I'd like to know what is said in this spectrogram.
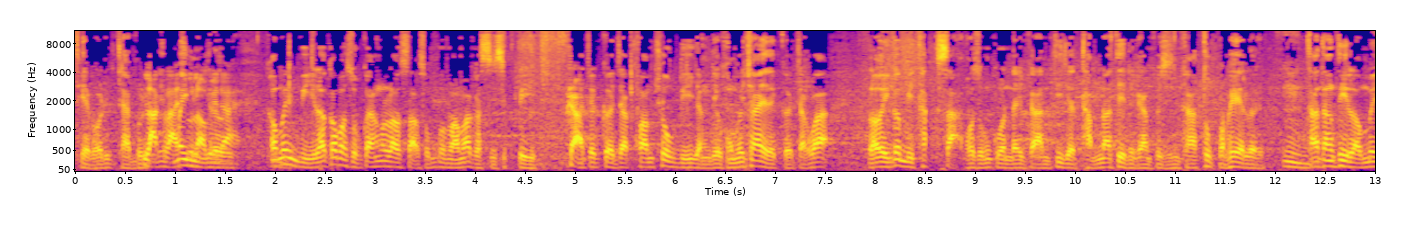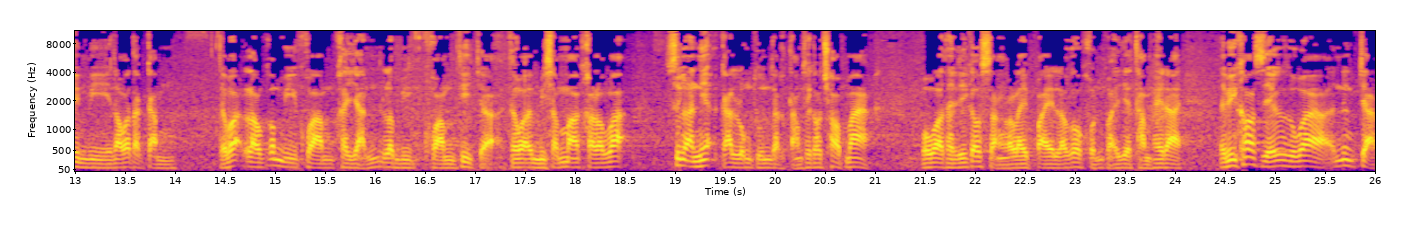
แถบบริแถบบริหลากหลายไม่สู้มีเราไม่เลได้ยเขาไม่มีแล้วก็ประสบการณ์ของเราสะสมกันมามากกว่า 40 ปีครับ อาจจะเกิดจากความโชคดีอย่างเดียวคงไม่ใช่แต่เกิดจากว่าเราเองก็มีทักษะพอสมควรในการที่จะทำหน้าที่ในการผลิตสินค้าทุกประเภทเลยอืมทั้งทั้งที่เราไม่มีนวัตกรรม แต่ว่าเราก็มีความขยันเรามีความที่จะแต่ว่ามีสัมมาคารวะ ซึ่งอันเนี้ยการลงทุนจากต่างประเทศเขาชอบมาก เพราะว่าทันทีเขาสั่งอะไรไปเราก็ขนไปจะทำให้ได้ แต่มีข้อเสียก็คือว่าเนื่องจาก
